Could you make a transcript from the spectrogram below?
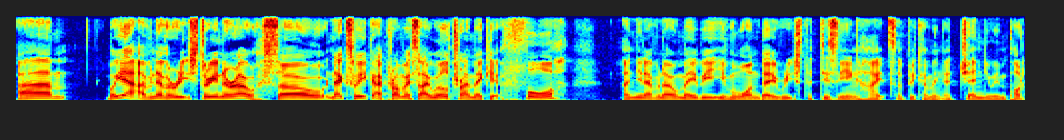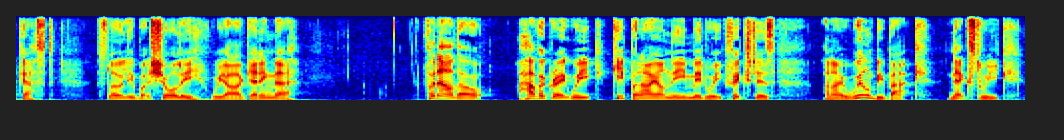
Um, but yeah, I've never reached three in a row. So next week, I promise I will try and make it four. And you never know, maybe even one day reach the dizzying heights of becoming a genuine podcast. Slowly but surely, we are getting there. For now, though, have a great week. Keep an eye on the midweek fixtures, and I will be back next week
